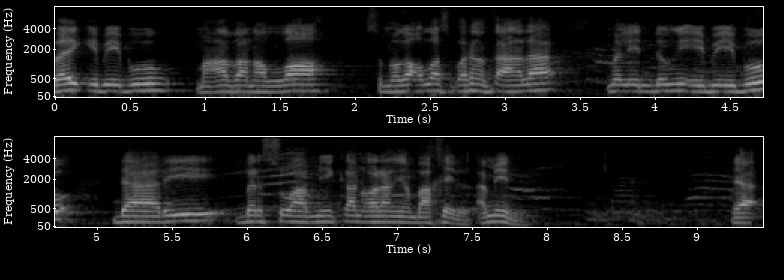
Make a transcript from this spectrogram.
Baik ibu-ibu, maafkan Allah. Semoga Allah Subhanahu wa taala melindungi ibu-ibu dari bersuamikan orang yang bakhil. Amin. Ya.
